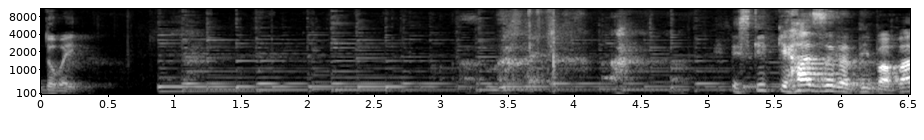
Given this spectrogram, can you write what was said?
दुबई इसकी क्या ज़रूरत थी पापा?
